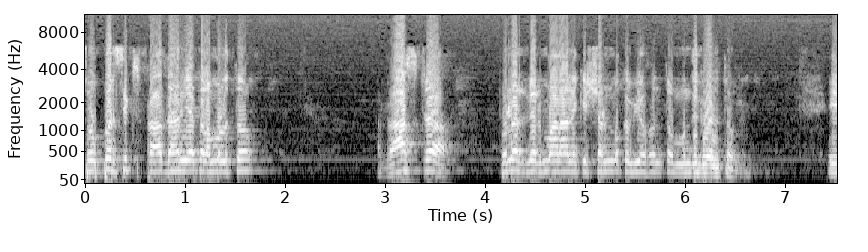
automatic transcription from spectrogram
సూపర్ సిక్స్ ప్రాధాన్యతల అమలుతో రాష్ట్ర పునర్నిర్మాణానికి షణ్ముఖ వ్యూహంతో ముందుకు వెళ్తోంది. ఈ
